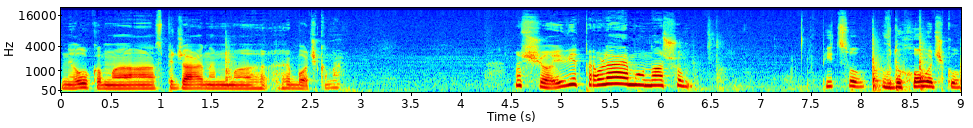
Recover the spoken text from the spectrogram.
Не луком, а з піджареним е, грибочками. Ну що, і відправляємо нашу піцу в духовочку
